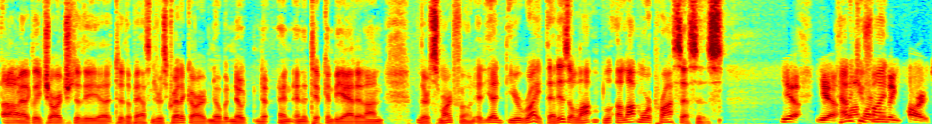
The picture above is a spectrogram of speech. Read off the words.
there. Automatically charged to the uh, to the passenger's credit card. No, but no, no and, and the tip can be added on their smartphone. It, yeah, you're right. That is a lot a lot more processes. Yeah, yeah. How did you find- moving parts?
